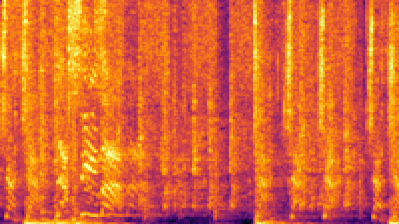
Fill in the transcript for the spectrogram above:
cha cha, la cima. Cha cha cha cha cha.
